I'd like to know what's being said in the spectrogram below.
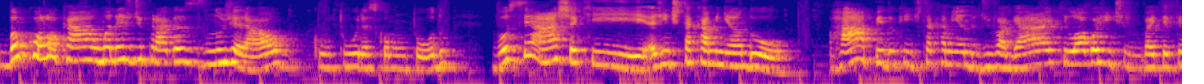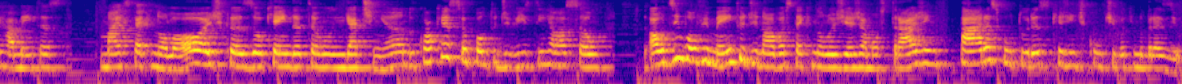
Vamos colocar o manejo de pragas no geral, culturas como um todo. Você acha que a gente está caminhando rápido, que a gente está caminhando devagar, que logo a gente vai ter ferramentas mais tecnológicas ou que ainda estão engatinhando? Qual que é o seu ponto de vista em relação ao desenvolvimento de novas tecnologias de amostragem para as culturas que a gente cultiva aqui no Brasil?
